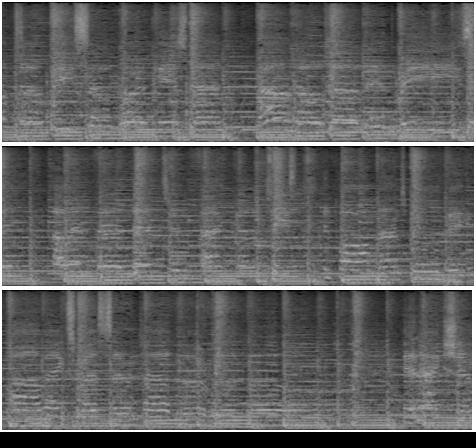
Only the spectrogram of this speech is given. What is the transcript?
of work is man, how noble in reason, how infinite in faculties, informant moving, how express and admirable. In action,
